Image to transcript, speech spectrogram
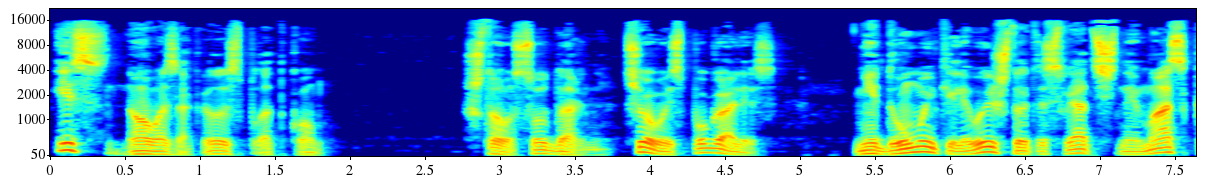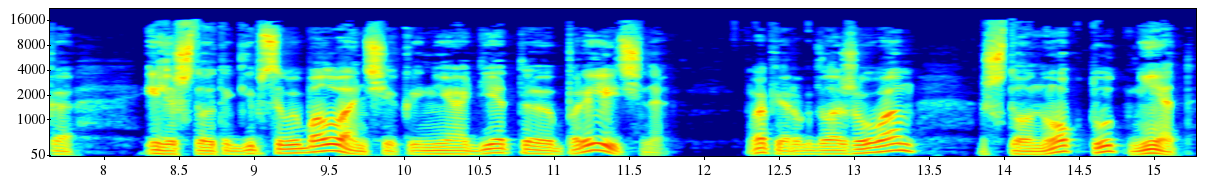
и снова закрылась платком. «Что, сударня, чего вы испугались? Не думаете ли вы, что это святочная маска или что это гипсовый болванчик и не одет э, прилично? Во-первых, доложу вам, что ног тут нет.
